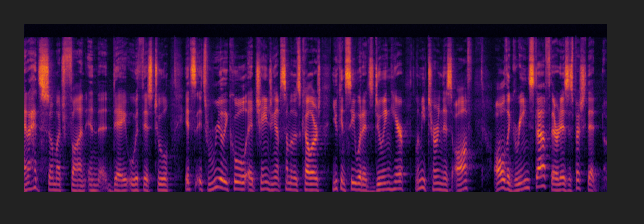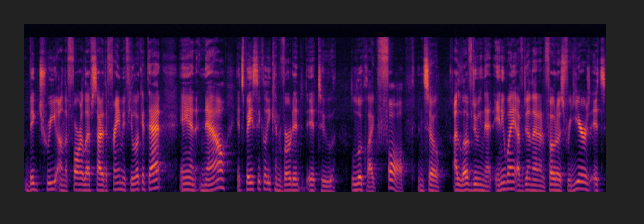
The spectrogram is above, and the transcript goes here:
And I had so much fun in the day with this tool. It's, it's really cool at changing up some of those colors. You can see what it's doing here. Let me turn this off. All the green stuff, there it is, especially that big tree on the far left side of the frame. If you look at that, and now it's basically converted it to look like fall. And so I love doing that anyway. I've done that on photos for years. It's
